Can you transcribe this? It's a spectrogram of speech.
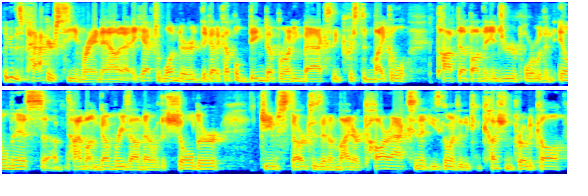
Look at this Packers team right now, and you have to wonder. They got a couple dinged up running backs. I think Christine Michael popped up on the injury report with an illness. Uh, Ty Montgomery's on there with a shoulder. James Starks is in a minor car accident. He's going through the concussion protocol.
